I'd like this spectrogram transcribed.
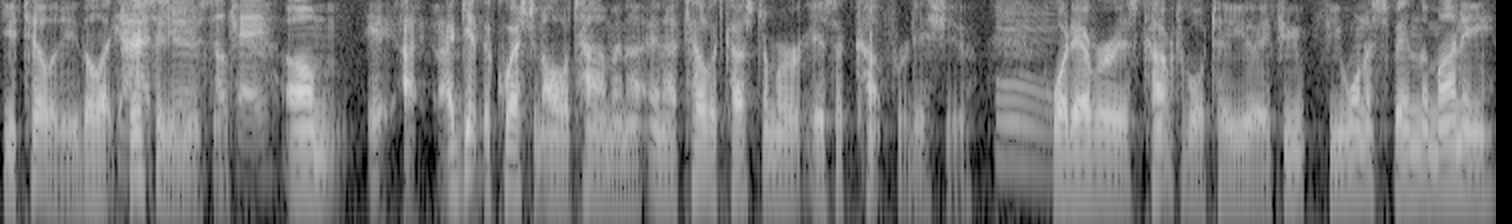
utility, the electricity Gotcha. usage. Okay. Um, it, I, I get the question all the time, and I, and I tell the customer it's a comfort issue. Mm. Whatever is comfortable to you. If you if you want to spend the money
